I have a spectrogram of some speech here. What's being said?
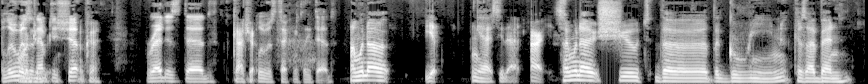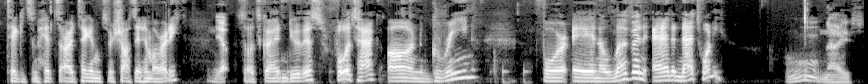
Blue is an and empty green. ship. Okay, Red is dead. gotcha. Blue is technically dead. I'm gonna. Yep. Yeah, I see that. All right, so I'm gonna shoot the the green because I've been taking some hits. Or taken some shots at him already. Yep. So let's go ahead and do this. Full attack on green for an 11 and a nat 20. Ooh. Nice.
